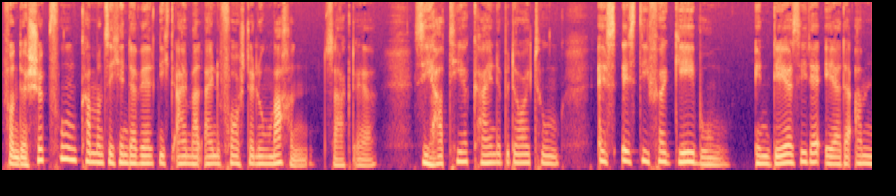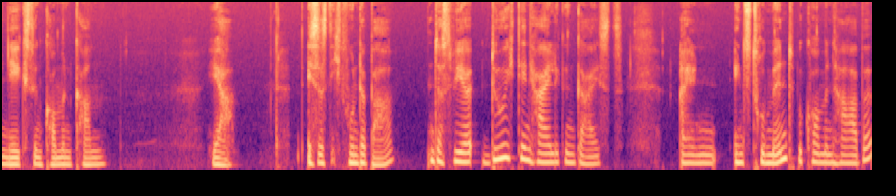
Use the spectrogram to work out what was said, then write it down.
Von der Schöpfung kann man sich in der Welt nicht einmal eine Vorstellung machen, sagt er. Sie hat hier keine Bedeutung. Es ist die Vergebung, in der sie der Erde am nächsten kommen kann. Ja, ist es nicht wunderbar, dass wir durch den Heiligen Geist ein Instrument bekommen haben,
